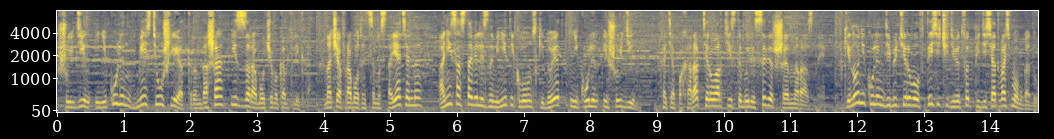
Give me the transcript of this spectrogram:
Шуйдин и Никулин вместе ушли от карандаша из-за рабочего конфликта. Начав работать самостоятельно, они составили знаменитый клоунский дуэт Никулин и Шуйдин, хотя по характеру артисты были совершенно разные. В кино Никулин дебютировал в 1958 году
